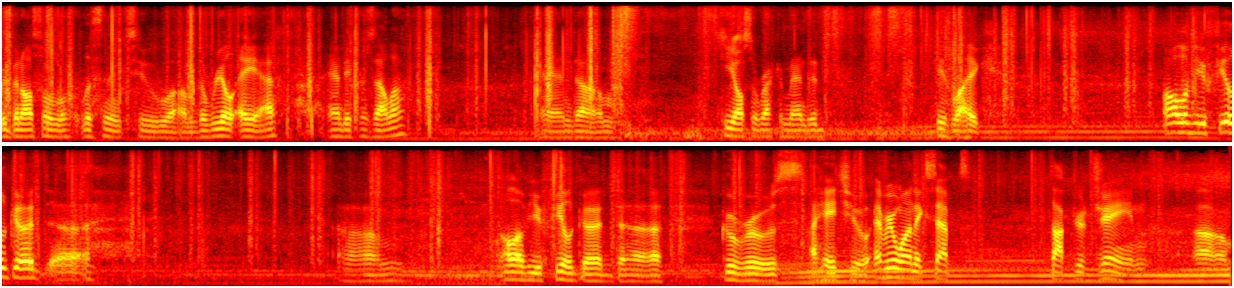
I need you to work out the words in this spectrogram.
we've been also listening to um, the Real AF, Andy Frisella, and um, he also recommended. He's like, all of you feel good. Uh, um, all of you feel good uh, gurus. I hate you. Everyone except Dr. Jane um,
